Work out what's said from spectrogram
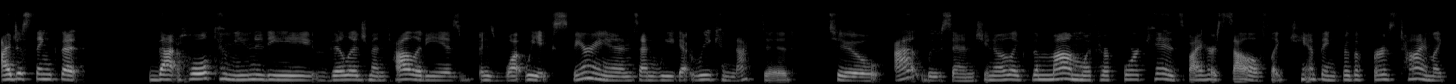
I just think that that whole community village mentality is is what we experience and we get reconnected to at Lucent, you know, like the mom with her four kids by herself, like camping for the first time. Like,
